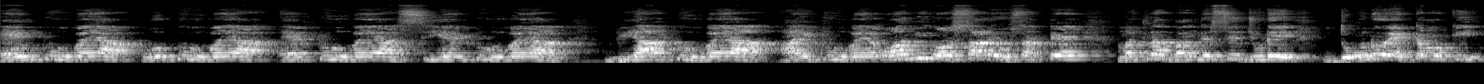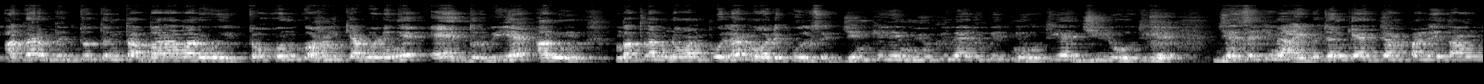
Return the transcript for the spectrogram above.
एन टू हो गया ओ टू हो गया एफ़ टू हो गया सी एल टू हो गया बी आर टू हो गया आई टू हो गया, और भी बहुत सारे हो सकते हैं। मतलब बंधन से जुड़े दोनों एटमों की अगर विद्युतता बराबर हुई तो उनको हम क्या बोलेंगे? अध्रुवीय अणु मतलब नॉन पोलर मॉलिक्यूल्स जिनके लिए म्यू की वैल्यू कितनी होती है? ज़ीरो होती है। जैसे कि मैं हाइड्रोजन के एग्ज़ाम्पल लेता हूँ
